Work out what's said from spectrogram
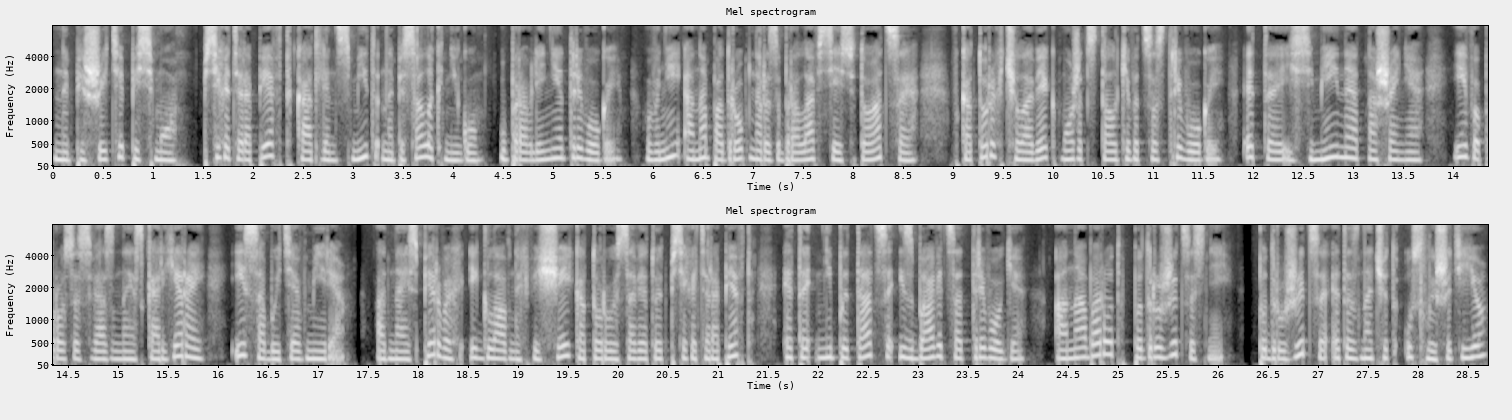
Напишите письмо. Психотерапевт Катлин Смит написала книгу «Управление тревогой». В ней она подробно разобрала все ситуации, в которых человек может сталкиваться с тревогой. Это и семейные отношения, и вопросы, связанные с карьерой, и события в мире. Одна из первых и главных вещей, которую советует психотерапевт, это не пытаться избавиться от тревоги, а наоборот подружиться с ней. Подружиться – это значит услышать ее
